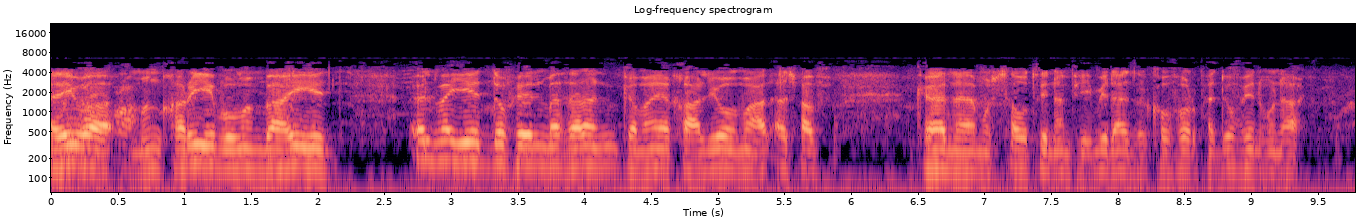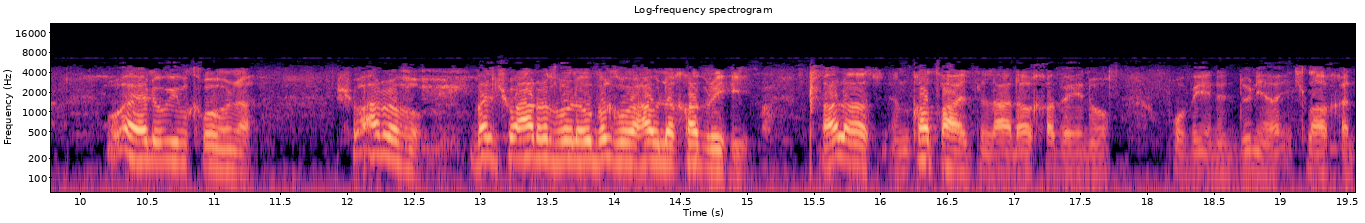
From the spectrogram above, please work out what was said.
أيوة من قريب ومن بعيد. الميت دفن مثلا كما يقع اليوم مع الأسف كان مستوطنا في بلاد الكفر فدفن هناك وأهله يبكوا هنا شو عرفوا بل شو عرفوا؟ لو بقوا حول قبره. خلاص انقطعت العلاقة بينه وبين الدنيا إطلاقا.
